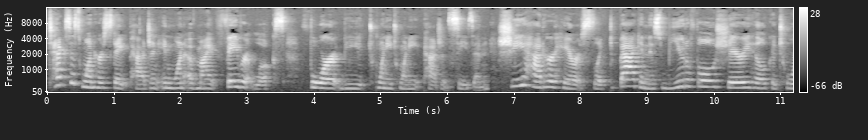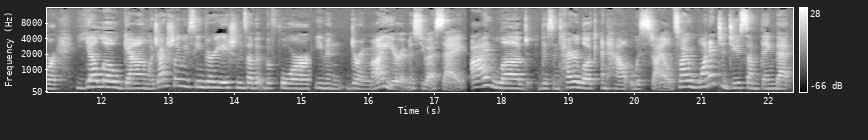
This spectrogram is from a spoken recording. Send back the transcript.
Texas won her state pageant in one of my favorite looks for the 2020 pageant season. She had her hair slicked back in this beautiful Sherri Hill Couture yellow gown, which actually we've seen variations of it before, even during my year at Miss USA. I loved this entire look and how it was styled. So I wanted to do something that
